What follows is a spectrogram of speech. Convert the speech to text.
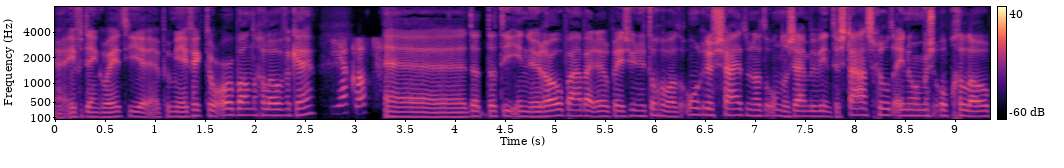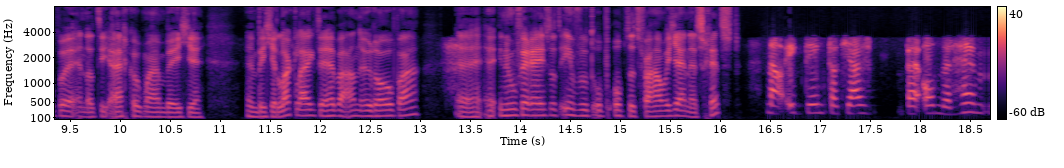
even denken, hoe heet die, eh, premier Viktor Orban, geloof ik, hè? Ja, klopt. Eh, dat, dat die in Europa, bij de Europese Unie, toch wel wat onrust zaait... omdat onder zijn bewind de staatsschuld enorm is opgelopen... en dat hij eigenlijk ook maar een beetje, een beetje lak lijkt te hebben aan Europa. In hoeverre heeft dat invloed op, op het verhaal wat jij net schetst? Nou, ik denk dat juist bij onder hem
